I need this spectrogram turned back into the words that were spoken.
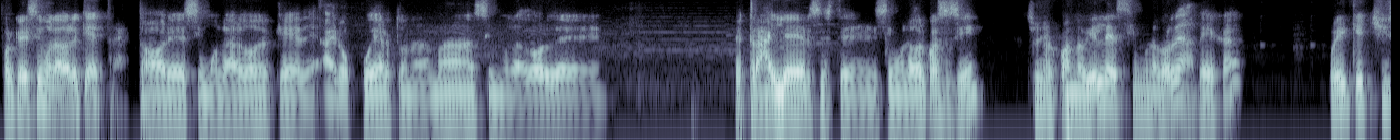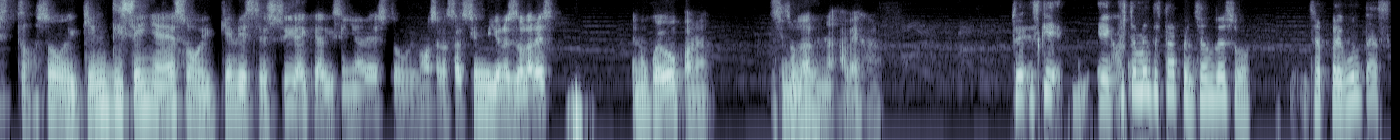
Porque hay simulador de que de tractores, simulador de que de aeropuerto nada más, simulador de, de trailers, este, simulador cosas así. Sí. Pero cuando vi el de simulador de abeja, güey, qué chistoso, güey. ¿Quién diseña eso, güey? ¿Quién dice, sí, hay que diseñar esto, güey? Vamos a gastar 100 millones de dólares en un juego para simular una abeja. Es que eh, justamente estaba pensando eso. O sea, preguntas,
